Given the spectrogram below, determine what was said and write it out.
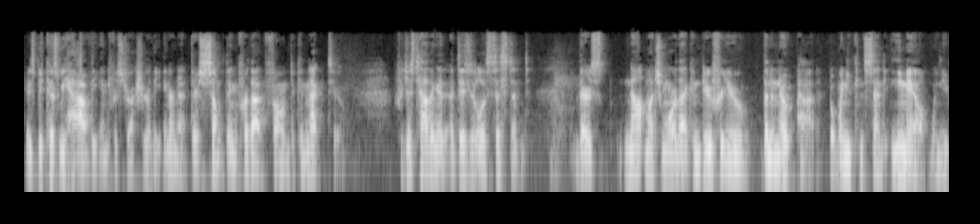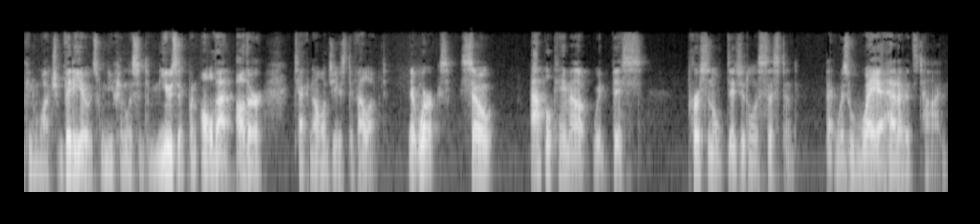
is because we have the infrastructure of the internet. There's something for that phone to connect to. For just having a, a digital assistant, there's not much more that can do for you than a notepad. But when you can send email, when you can watch videos, when you can listen to music, when all that other technology is developed, it works. So Apple came out with this personal digital assistant that was way ahead of its time,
